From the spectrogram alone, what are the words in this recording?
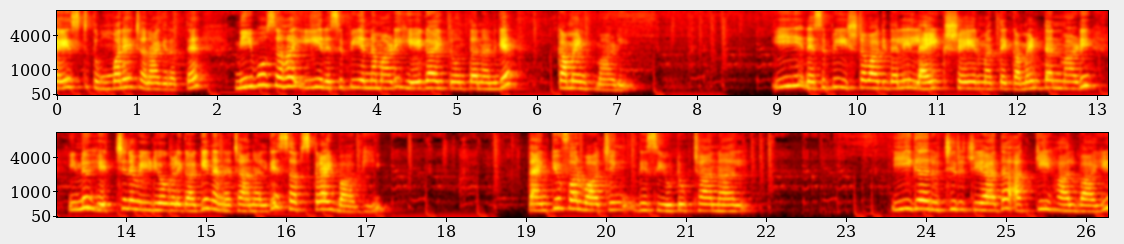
ಟೇಸ್ಟ್ ತುಂಬಾ ಚೆನ್ನಾಗಿರುತ್ತೆ. ನೀವು ಸಹ ಈ ರೆಸಿಪಿಯನ್ನು ಮಾಡಿ ಹೇಗಾಯಿತು ಅಂತ ನನಗೆ ಕಮೆಂಟ್ ಮಾಡಿ. ಈ ರೆಸಿಪಿ ಇಷ್ಟವಾಗಿದ್ದಲ್ಲಿ ಲೈಕ್ ಶೇರ್ ಮತ್ತು ಕಮೆಂಟನ್ನು ಮಾಡಿ. ಇನ್ನೂ ಹೆಚ್ಚಿನ ವಿಡಿಯೋಗಳಿಗಾಗಿ ನನ್ನ ಚಾನಲ್ಗೆ ಸಬ್ಸ್ಕ್ರೈಬ್ ಆಗಿ. Thank you for watching this YouTube channel ಈಗ ರುಚಿ ರುಚಿಯಾದ ಅಕ್ಕಿ ಹಾಲ್ಬಾಯಿ.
